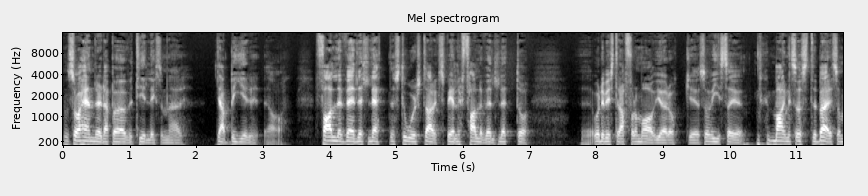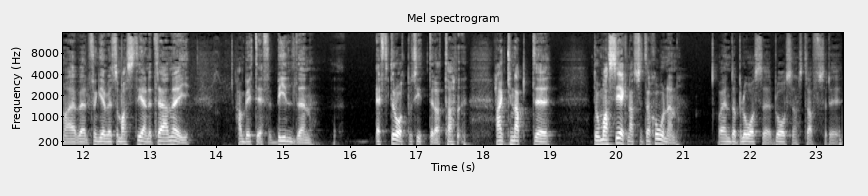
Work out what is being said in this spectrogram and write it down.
Och så händer det där på övertid liksom när Jabir, ja, faller väldigt lätt. En stor stark spelare faller väldigt lätt och, eh, och det blir straff och de avgör. Och eh, så visar ju Magnus Österberg som har väl fungerar som assisterande tränare i han TFF bilden eh, efteråt på Twitter att han, han knappt, eh, då man ser knappt situationen och ändå blåser, blåser de straff. Så det,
